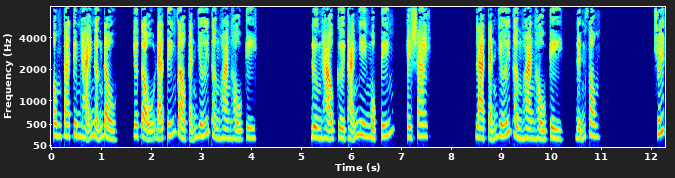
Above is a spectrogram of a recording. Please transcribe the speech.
Ông ta kinh hãi ngẩng đầu, cho cậu đã tiến vào cảnh giới thần hoàng hậu kỳ. Đường hạo cười thản nhiên một tiếng, Ê sai. Là cảnh giới thần hoàng hậu kỳ, đỉnh phong. Suýt.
